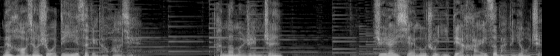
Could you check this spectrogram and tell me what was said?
那好像是我第一次给他花钱，他那么认真，居然显露出一点孩子般的幼稚。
